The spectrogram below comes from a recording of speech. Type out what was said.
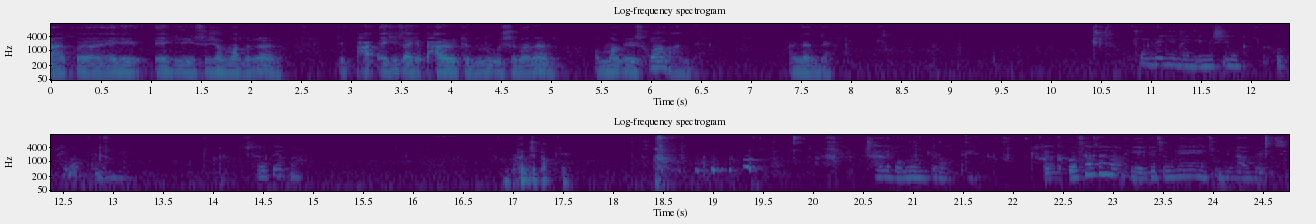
알 거예요. 애기 애기 있으신 엄마들은 이 바, 애기가 이렇게 발을 이렇게 누르고 있으면은 엄마들이 소화가 안 돼. 안 되는데. 종민이는 임신 그거 해봤다며. 자기도 해봐. 그럼 편집할게. 자기 너무 힘들었대. 그러니까 그걸 사장한테 얘기 좀 해. 종민아 그랬지.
